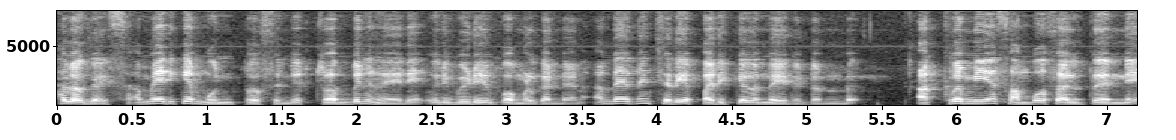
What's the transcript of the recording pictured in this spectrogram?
ഹലോ ഗൈസ് അമേരിക്കൻ മുൻ പ്രസിഡന്റ് ട്രംപിന് നേരെ ഒരു വെടിവെപ്പ് നമ്മൾ കണ്ടതാണ്. അദ്ദേഹത്തിന് ചെറിയ പരിക്കെല്ലാം നേരിട്ടിട്ടുണ്ട് അക്രമിയ സംഭവ സ്ഥലത്ത് തന്നെ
